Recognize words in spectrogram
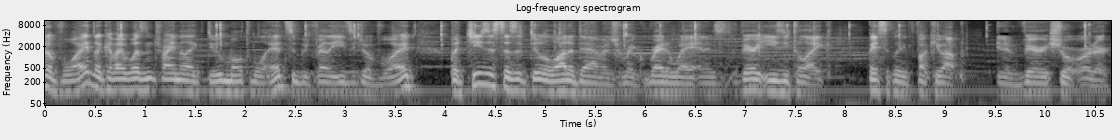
to avoid. Like if I wasn't trying to like do multiple hits, it'd be fairly easy to avoid. But Jesus doesn't do a lot of damage like right away, and it's very easy to like basically fuck you up in a very short order.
